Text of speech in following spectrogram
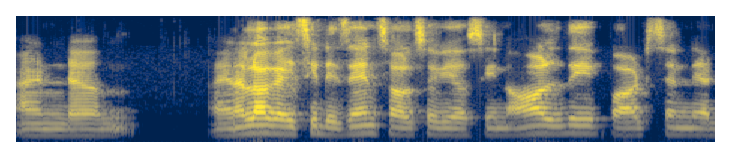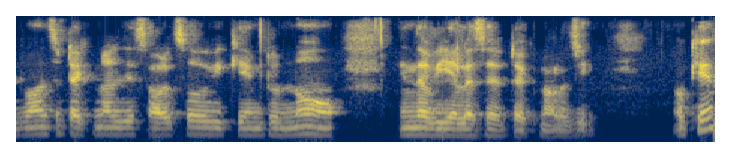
and um, analog IC designs also we have seen. All the parts and advanced technologies also we came to know in the VLSI technology. Okay?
